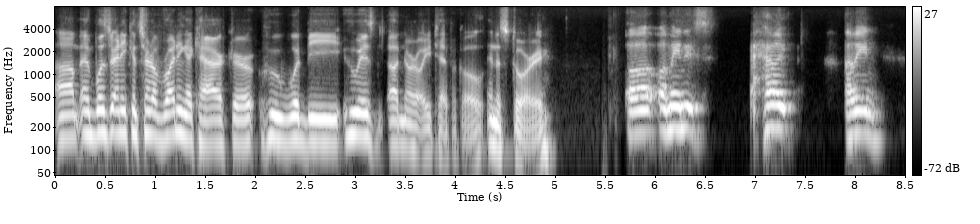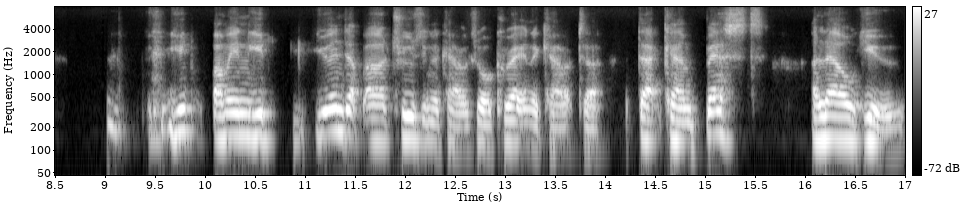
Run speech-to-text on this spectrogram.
Um, and was there any concern of writing a character who would be who is uh, neuroatypical in a story? Uh, I mean, it's how. I mean, you. I mean, you. You end up uh, choosing a character or creating a character that can best allow you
